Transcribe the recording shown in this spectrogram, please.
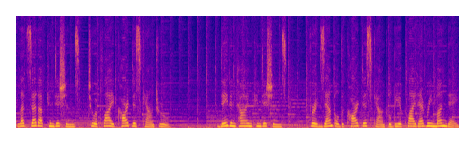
Let's set up conditions to apply a cart discount rule. Date and time conditions, for example the card discount will be applied every Monday,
